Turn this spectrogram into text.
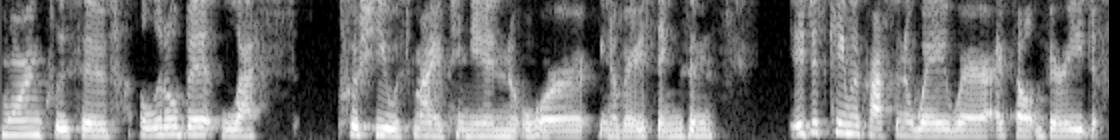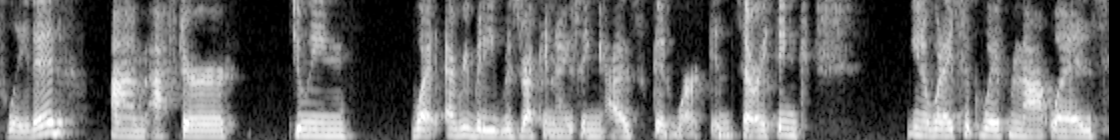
more inclusive, a little bit less pushy with my opinion or you know various things, and it just came across in a way where I felt very deflated um, after doing what everybody was recognizing as good work. And so I think you know what I took away from that was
